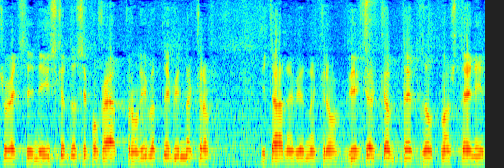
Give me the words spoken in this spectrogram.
човеците не искат да се покаят, проливат невинна кръв и тази невинна кръв вика към теб за отмъщение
